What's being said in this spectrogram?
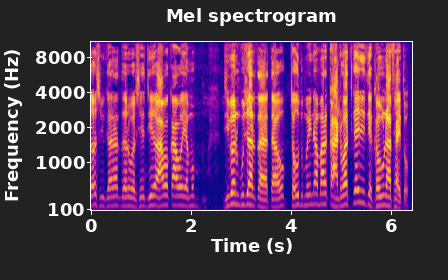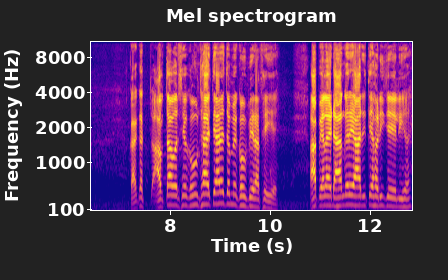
દસ વીઘાના દર વર્ષે જે આવક આવે એમાં જીવન ગુજારતા હતા. ચૌદ મહિના અમારે કાઢવા જ કઈ રીતે ઘઉં ના થાય તો? કારણ કે આવતા વર્ષે ઘઉં થાય ત્યારે જ અમે ઘઉં ભેરા થઈએ. આ પહેલાં ડાંગરે આ રીતે હળી જયેલી હોય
